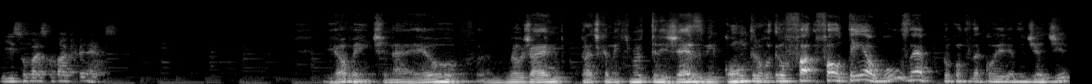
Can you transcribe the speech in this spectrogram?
e isso faz total diferença. Realmente, né? Eu, meu já é praticamente meu trigésimo encontro. Eu fa faltei alguns, né? Por conta da correria do dia a dia.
